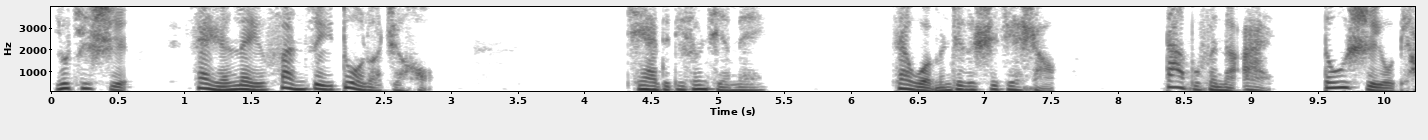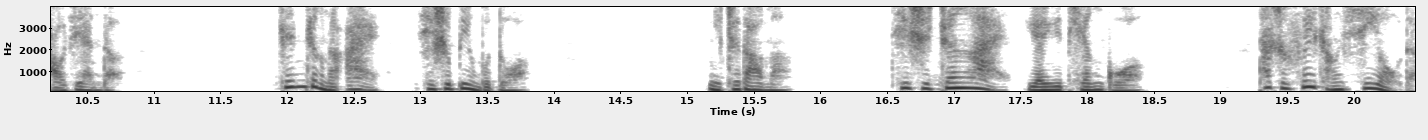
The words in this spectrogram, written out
尤其是在人类犯罪堕落之后。亲爱的弟兄姐妹，在我们这个世界上，大部分的爱都是有条件的，真正的爱其实并不多。你知道吗？其实真爱源于天国，它是非常稀有的。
